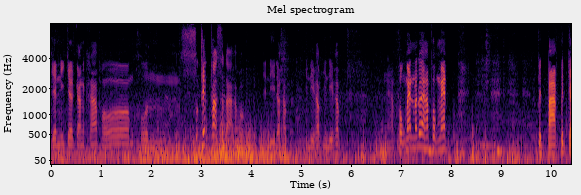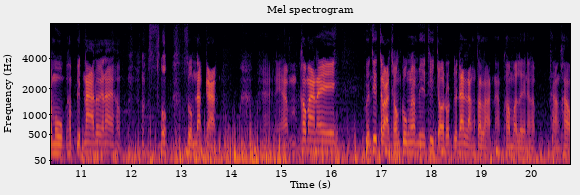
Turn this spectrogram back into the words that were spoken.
เย็นนี้เจอกันครับผมคุณสุเทพพัสดาครับผมยินดีด้วยครับ ยินดีครับยินดีครับนะครับพกแมสมาด้วยครับพกแมสปิดปากปิดจมูกครับ ปิดหน้าด้วยก็ได้ครับสวมหน้ากากนี่ครับเข้ามาในพื้นที่ตลาดช้องกรุงนะครับมีที่จอดรถอยู่ด้านหลังตลาดนะครับ เข้ามาเลยนะครับ ทางเข้า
